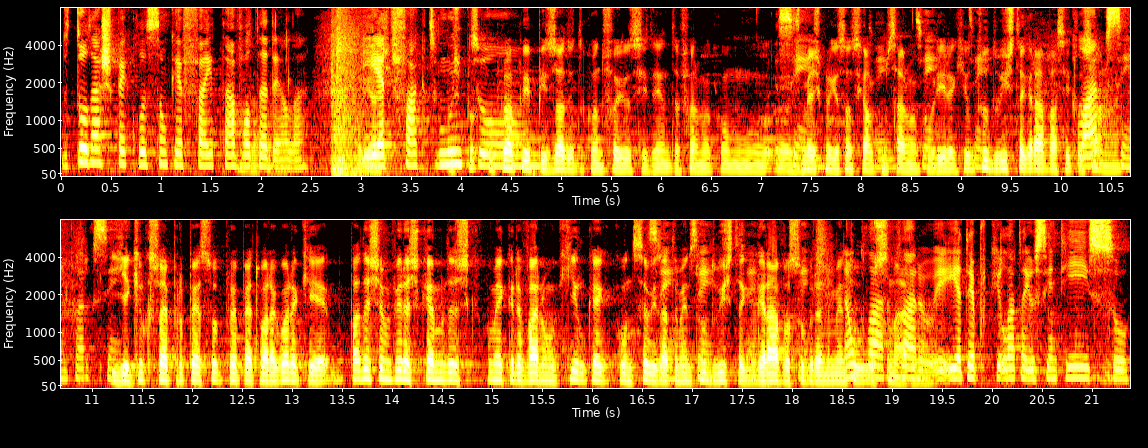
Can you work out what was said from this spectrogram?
de toda a especulação que é feita à volta Exatamente. dela. Aliás, e é de facto muito. O próprio episódio de quando foi o acidente, a forma como sim, os meios de comunicação social sim, começaram a sim, cobrir aquilo, tudo isto agrava a situação. Claro que é? sim, claro que sim. E aquilo que se vai perpetuar agora, que é, pá, deixa-me ver as câmaras, como é que gravaram aquilo, o que é que aconteceu exatamente, tudo isto agrava soberanamente Não, claro, o cenário. Claro, e até porque lá está, eu senti isso,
